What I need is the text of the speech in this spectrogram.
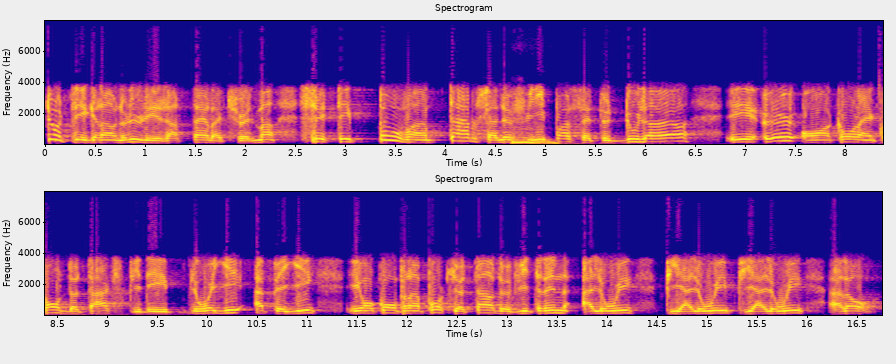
toutes les grandes rues, les artères actuellement, c'est épouvantable, ça ne finit pas cette douleur, et eux ont encore un compte de taxes puis des loyers à payer, et on comprend pas qu'il y a tant de vitrines à louer, puis à louer, puis à louer. Alors,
